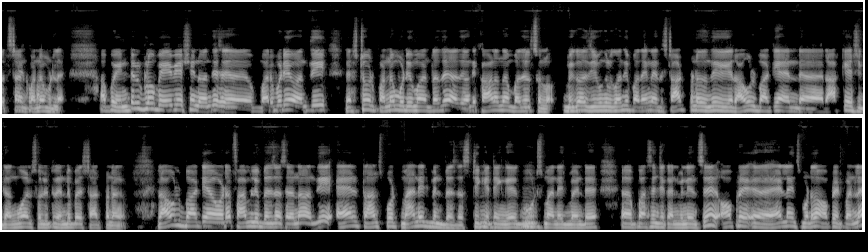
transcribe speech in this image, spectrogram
வித்ஸ்டாண்ட் பண்ண முடியல. அப்போ இன்டர் குளோப் ஏவியேஷன் வந்து மறுபடியும் வந்து ரெஸ்டோர் பண்ண முடியுமான்றது அது வந்து காலம் தான் பதில் சொல்லும். பிகாஸ் இவங்களுக்கு வந்து பாத்தீங்கன்னா இது ஸ்டார்ட் பண்ணது வந்து ராகுல் பாட்டியா அண்ட் ராகேஷ் கங்கா கங்குவால் சொல்லிட்டு ரெண்டு பேர் ஸ்டார்ட் பண்ணாங்க. ராகுல் பாட்டியாவோட ஃபேமிலி பிசினஸ் என்னன்னா வந்து air transport management business ticketing goods management passenger convenience ஆப்ரே ஏர்லைன்ஸ் மட்டும் தான் ஆப்ரேட் பண்ணல.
